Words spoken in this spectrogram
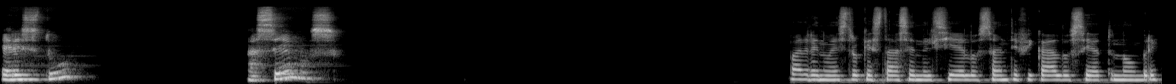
¿Eres tú? ¿Hacemos? Padre nuestro que estás en el cielo, santificado sea tu nombre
